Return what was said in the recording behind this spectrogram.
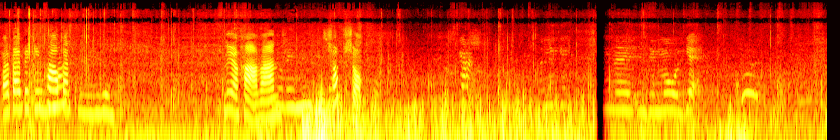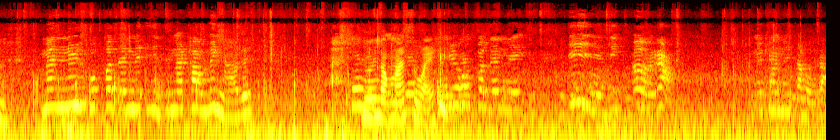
ไปไปไปกินข้าวกัน เนี่ยค่ะร้านช็อปช็อป dina kallingar. นุ้ยดอกไม้สวย Nu hoppar den i, i ditt öra. Nu kan du inte höra.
